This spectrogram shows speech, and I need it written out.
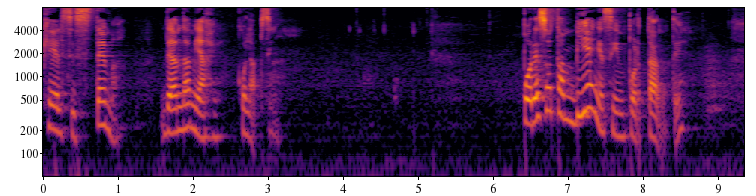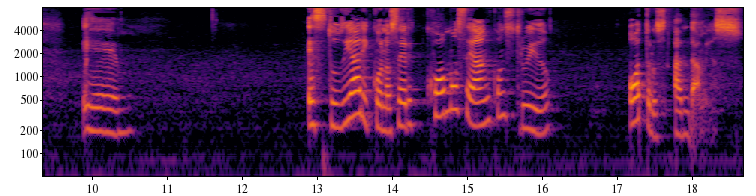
que el sistema de andamiaje colapse. Por eso también es importante eh, estudiar y conocer cómo se han construido otros andamios.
